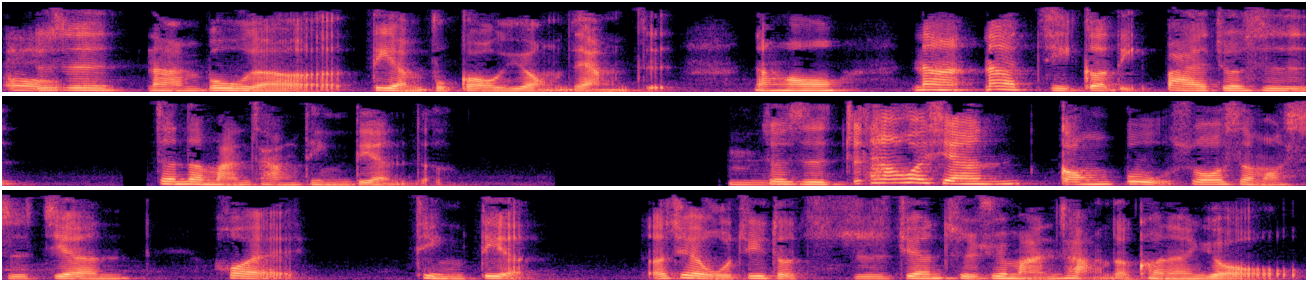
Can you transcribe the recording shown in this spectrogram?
哦就是南部的电不够用这样子，然后那那几个礼拜就是真的蛮常停电的。嗯，就是就他会先公布说什么时间会停电，而且我记得时间持续蛮长的，可能有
